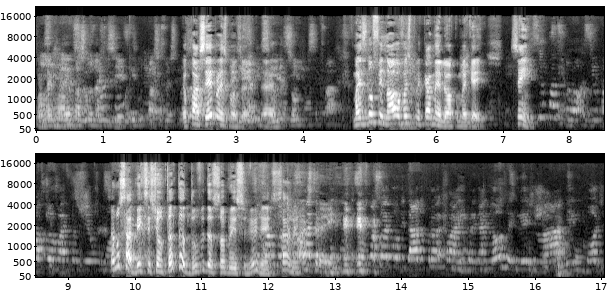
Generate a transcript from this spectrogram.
O Anjo já é pastor da PCA, porque ele passou por esse Eu passei por esse processo. É. Mas no final eu vou explicar melhor como é que é isso. Sim. Um. Eu não sabia que vocês tinham tanta dúvida sobre isso, viu, gente? Sabe? Mas tem. Se o pastor é convidado para ir pregar em outra igreja lá, ele pode.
